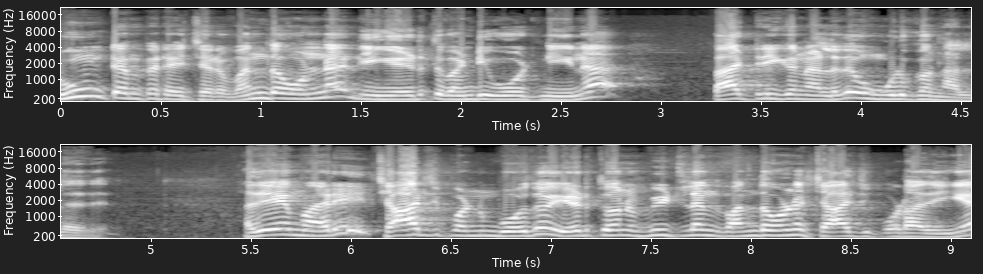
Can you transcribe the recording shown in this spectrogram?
ரூம் டெம்பரேச்சர் வந்த உடனே நீங்கள் எடுத்து வண்டி ஓட்டினீங்கன்னா பேட்ரிக்கும் நல்லது உங்களுக்கும் நல்லது. அதே மாதிரி சார்ஜ் பண்ணும்போதும் எடுத்தோன்னே வீட்டிலேருந்து வந்தவுடனே சார்ஜ் போடாதீங்க.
